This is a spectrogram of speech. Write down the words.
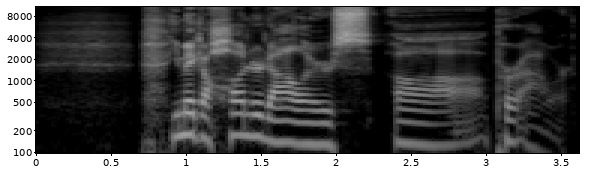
you make a hundred dollars uh, per hour,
